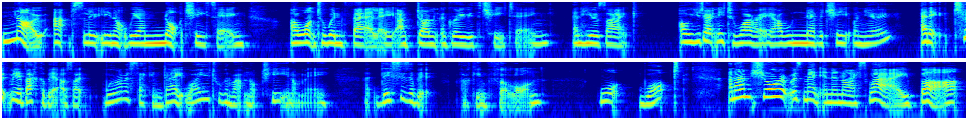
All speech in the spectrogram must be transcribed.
no, absolutely not. We are not cheating. I want to win fairly. I don't agree with cheating. And he was like, oh, you don't need to worry. I will never cheat on you. And it took me aback a bit. I was like, we're on a second date. Why are you talking about not cheating on me? this is a bit fucking full on. What? What? And I'm sure it was meant in a nice way, but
